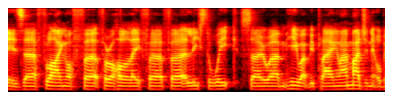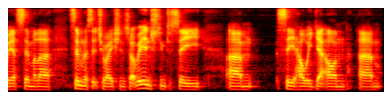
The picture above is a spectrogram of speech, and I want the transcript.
is uh, flying off for, for a holiday for, for at least a week, so um, he won't be playing. And I imagine it'll be a similar similar situation. So it'll be interesting to see um, see how we get on. Um,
